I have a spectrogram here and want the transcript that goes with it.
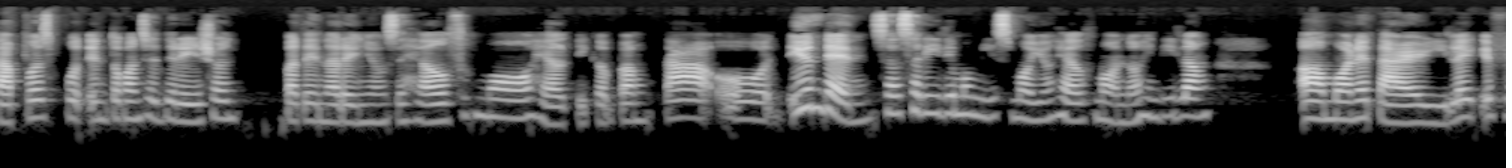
Tapos, put into consideration, pati na rin yung sa health mo, healthy ka bang tao. Yun din, sa sarili mo mismo, yung health mo, no? Hindi lang uh, monetary. Like, if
